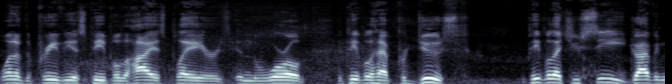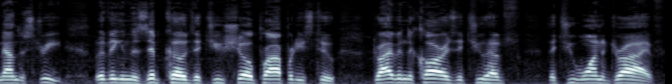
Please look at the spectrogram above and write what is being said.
One of the previous people, the highest players in the world, the people that have produced people that you see driving down the street, living in the zip codes that you show properties to, driving the cars that you have that you want to drive.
